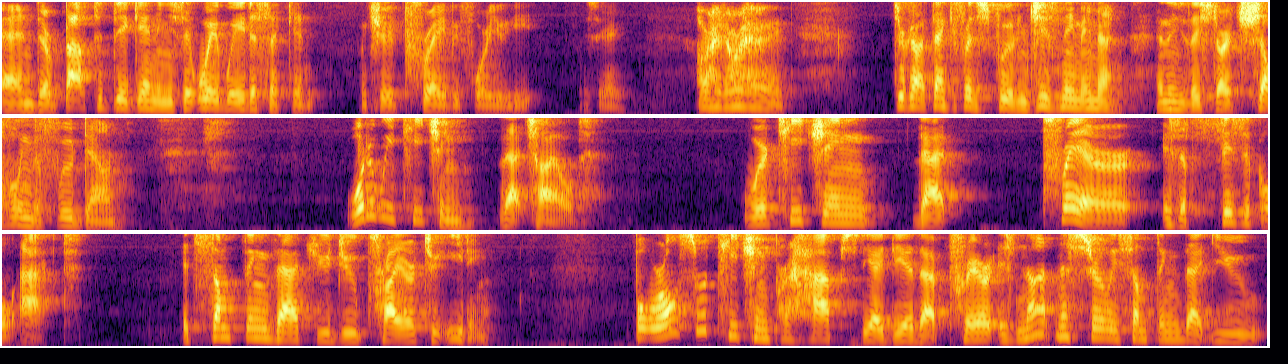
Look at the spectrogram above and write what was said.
and they're about to dig in, and you say, wait, wait a second. Make sure you pray before you eat. They say, all right, all right, all right. Dear God, thank you for this food. In Jesus' name, amen. And then they start shoveling the food down. What are we teaching that child? We're teaching that prayer is a physical act. It's something that you do prior to eating. But we're also teaching perhaps the idea that prayer is not necessarily something that you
